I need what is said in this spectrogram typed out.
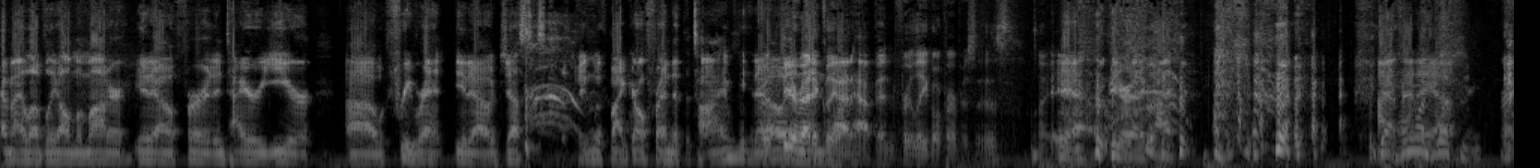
at my lovely alma mater, you know, for an entire year uh, with free rent, you know, just living with my girlfriend at the time, you know. theoretically, then, uh, that happened for legal purposes. Like... Yeah, theoretically. I, yeah, if anyone's a, uh, listening, right.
